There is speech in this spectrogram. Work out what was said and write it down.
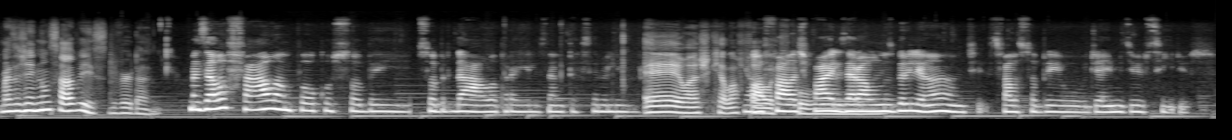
Mas a gente não sabe isso de verdade. Mas ela fala um pouco sobre, sobre dar aula pra eles, né, no terceiro livro. É, eu acho que ela Ela fala. fala, tipo, ah, eles eram alunos brilhantes. Fala sobre o James e o Sirius.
